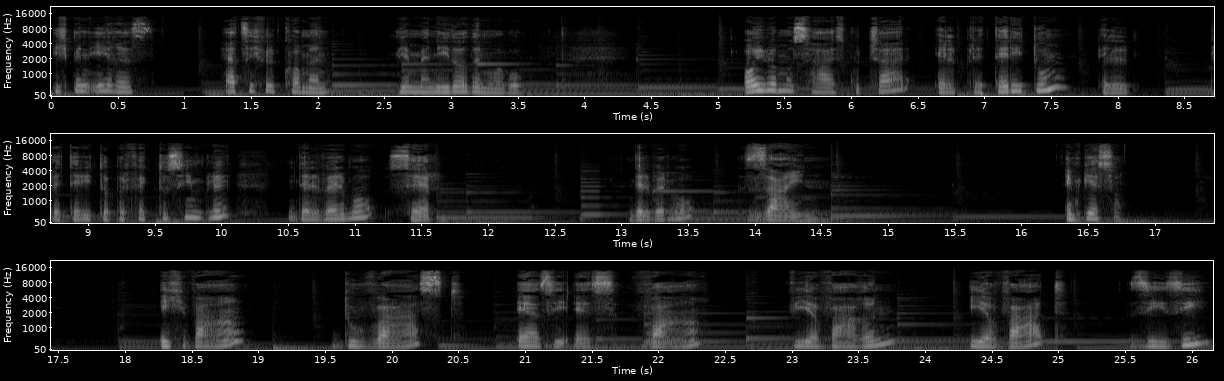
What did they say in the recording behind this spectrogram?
ich bin Iris. Herzlich willkommen. Bienvenido de nuevo. Hoy vamos a escuchar el pretéritum, el pretérito perfecto simple del verbo ser, del verbo sein. Empiezo. Ich war, du warst, er, sie, es war, wir waren, ihr wart, sie, sie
